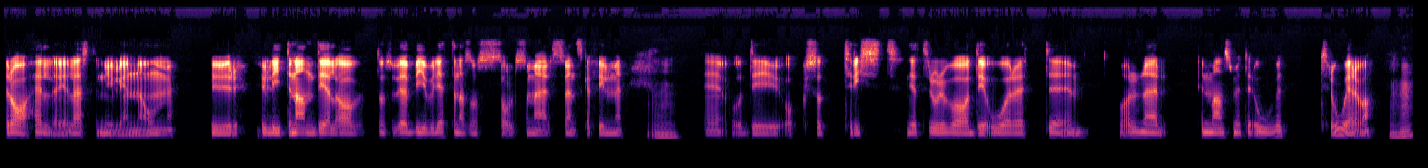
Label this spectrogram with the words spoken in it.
bra heller. Jag läste nyligen om hur, hur liten andel av de eh, biobiljetterna som sålts som är svenska filmer. Mm. Eh, och det är ju också trist. Jag tror det var det året, eh, var det när en man som heter Ove, tror jag det var. Mhm.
